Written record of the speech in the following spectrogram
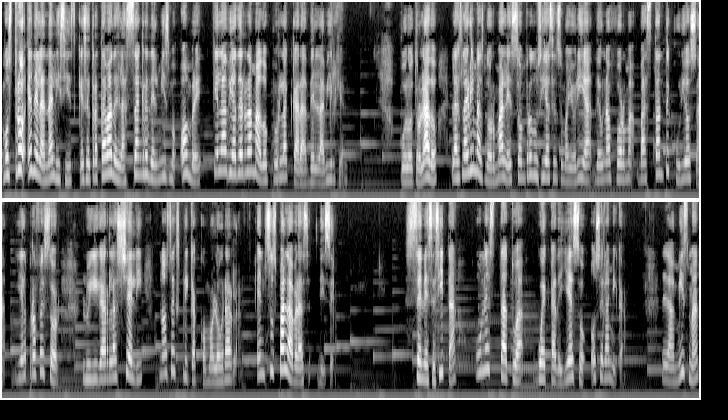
mostró en el análisis que se trataba de la sangre del mismo hombre que la había derramado por la cara de la Virgen. Por otro lado, las lágrimas normales son producidas en su mayoría de una forma bastante curiosa y el profesor Luigi Garlascelli nos explica cómo lograrla. En sus palabras dice, se necesita una estatua hueca de yeso o cerámica. La misma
